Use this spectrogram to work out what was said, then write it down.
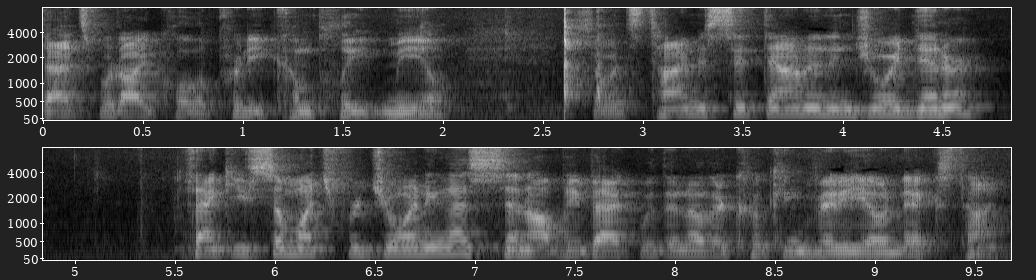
That's what I call a pretty complete meal. So it's time to sit down and enjoy dinner. Thank you so much for joining us and I'll be back with another cooking video next time.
